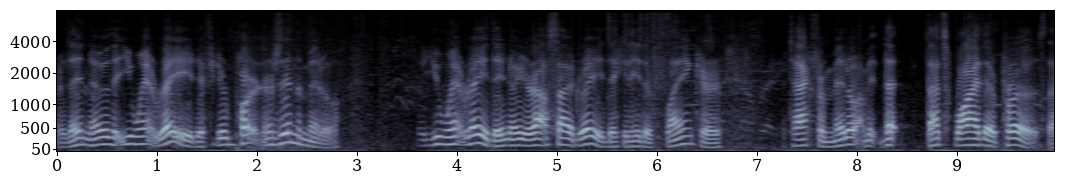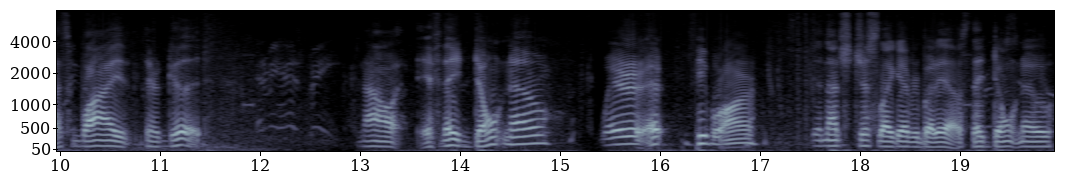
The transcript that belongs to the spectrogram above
or they know that you went raid if your partner's in the middle. So you went raid. They know you're outside raid. They can either flank or attack from middle. I mean that that's why they're pros. That's why they're good. Now, if they don't know where uh, people are, then that's just like everybody else. They don't know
